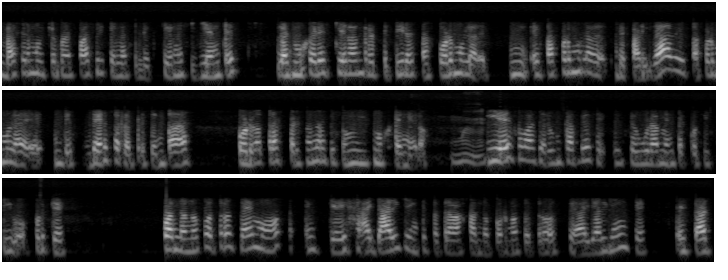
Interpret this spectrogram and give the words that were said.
va a ser mucho más fácil que en las elecciones siguientes las mujeres quieran repetir esta fórmula de esta fórmula de, paridad, esta fórmula de, verse representadas por otras personas de su mismo género. Y eso va a ser un cambio seguramente positivo, porque cuando nosotros vemos que hay alguien que está trabajando por nosotros, que hay alguien que está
